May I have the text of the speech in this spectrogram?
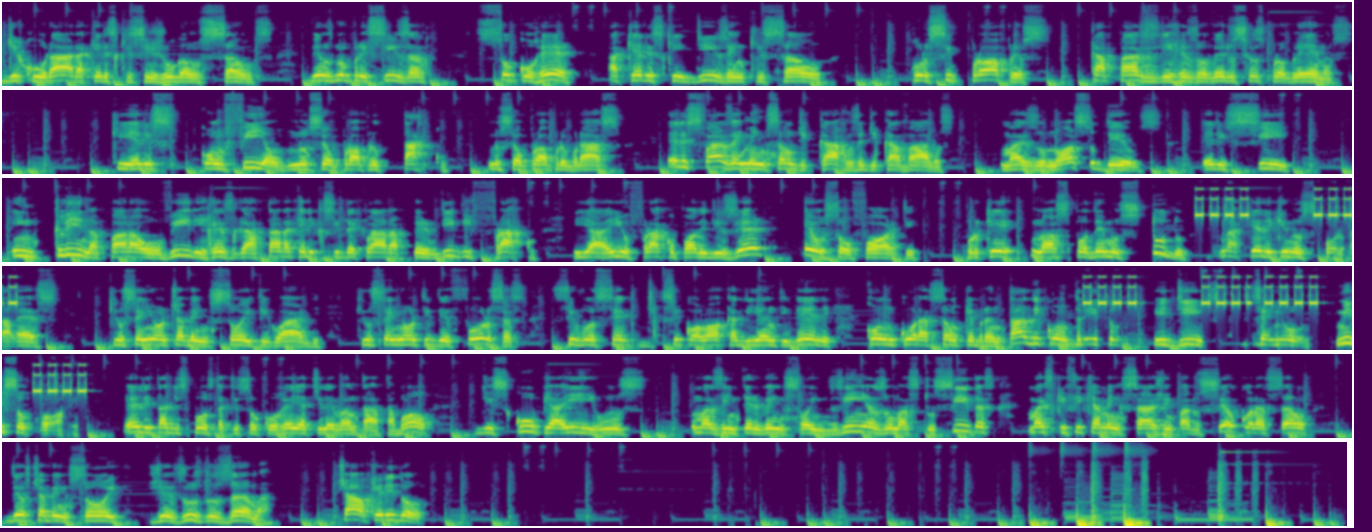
de curar aqueles que se julgam sãos. Deus não precisa socorrer aqueles que dizem que são por si próprios capazes de resolver os seus problemas, que eles confiam no seu próprio taco, no seu próprio braço. Eles fazem menção de carros e de cavalos, mas o nosso Deus, ele se inclina para ouvir e resgatar aquele que se declara perdido e fraco. E aí o fraco pode dizer: Eu sou forte, porque nós podemos tudo naquele que nos fortalece. Que o Senhor te abençoe e te guarde, que o Senhor te dê forças se você se coloca diante dele com um coração quebrantado e contrito e diz: Senhor, me socorre. Ele está disposto a te socorrer e a te levantar, tá bom? Desculpe aí uns, umas intervençõezinhas, umas tossidas, mas que fique a mensagem para o seu coração. Deus te abençoe. Jesus nos ama. Tchau, querido.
